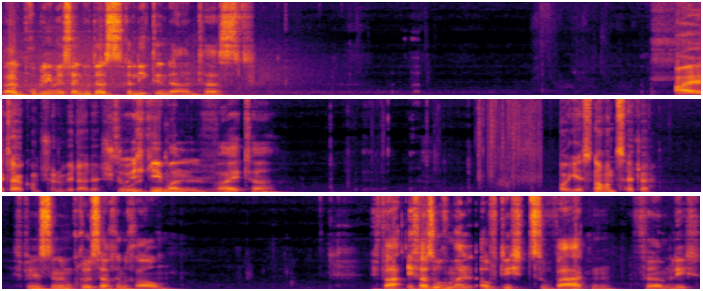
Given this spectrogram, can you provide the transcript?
Weil Problem ist, wenn du das Relikt in der Hand hast, Alter, kommt schon wieder der So, Stuhl. ich gehe mal weiter. Oh, hier ist noch ein Zettel. Ich bin jetzt in einem größeren Raum. Ich, ich versuche mal auf dich zu warten, förmlich.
